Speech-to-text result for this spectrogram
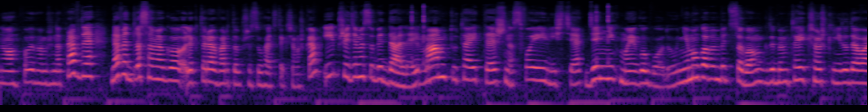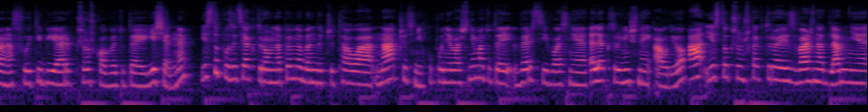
no, powiem Wam, że naprawdę nawet dla samego lektora warto przesłuchać tę książkę. I przejdziemy sobie dalej. Mam tutaj też na swojej liście Dziennik mojego głodu. Nie mogłabym być sobą, gdybym tej książki nie dodała na swój TBR książkowy tutaj jesienny. Jest to pozycja, którą na pewno będę czytała na czytniku, ponieważ nie ma tutaj wersji właśnie elektronicznej audio, a jest to książka, która jest ważna dla mnie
